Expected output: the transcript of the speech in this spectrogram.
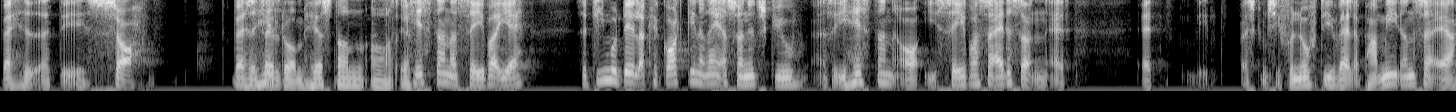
hvad hedder det så? Hvad hedder så talte du om hesteren og... Yes. Hesteren og Saber, ja. Så de modeller kan godt generere sådan et skew. Altså i hesteren og i Saber, så er det sådan, at at hvad skal man sige, fornuftige valg af parametrene, så er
